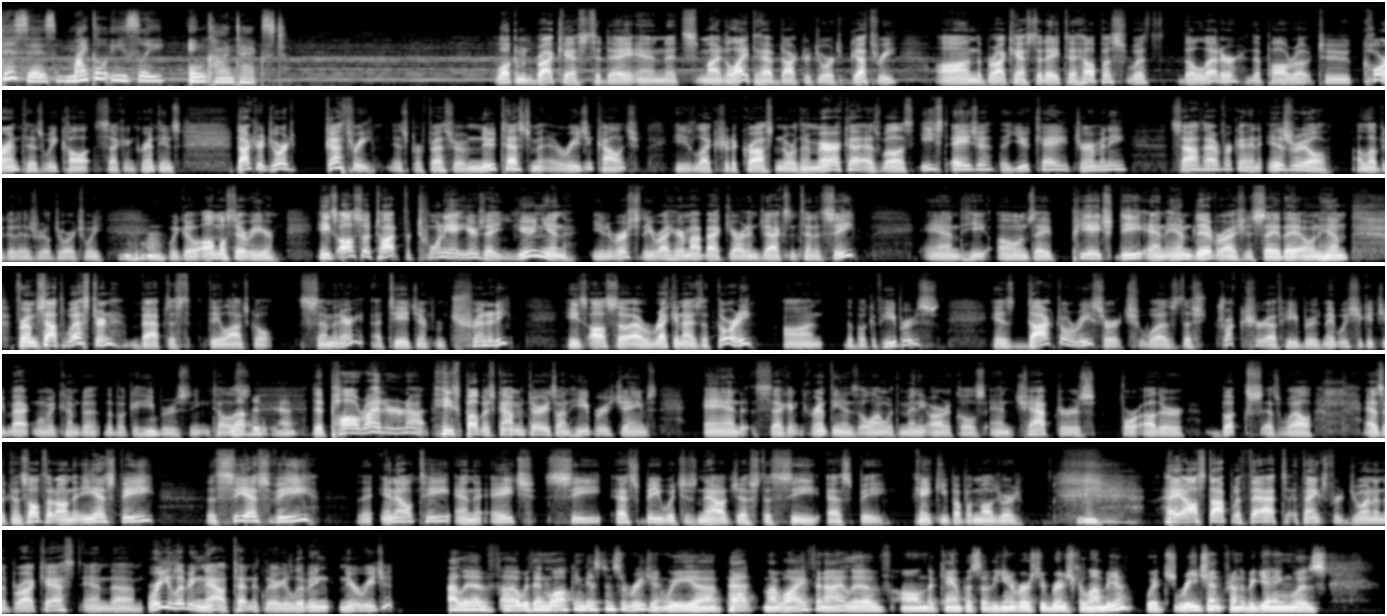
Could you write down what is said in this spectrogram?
This is Michael Easley in context. Welcome to the broadcast today, and it's my delight to have Dr. George Guthrie on the broadcast today to help us with the letter that Paul wrote to Corinth, as we call it, Second Corinthians. Dr. George Guthrie is professor of New Testament at Regent College. He's lectured across Northern America as well as East Asia, the UK, Germany, South Africa, and Israel. I love to go to Israel, George. We mm-hmm. we go almost every year. He's also taught for 28 years at Union University right here in my backyard in Jackson, Tennessee, and he owns a PhD and MDiv, or I should say they own him, from Southwestern Baptist Theological Seminary, a THM from Trinity. He's also a recognized authority on the book of Hebrews his doctoral research was the structure of Hebrews. Maybe we should get you back when we come to the book of mm. Hebrews and you can tell Love us did Paul write it or not? He's published commentaries on Hebrews, James, and Second Corinthians, along with many articles and chapters for other books as well. As a consultant on the ESV, the CSV, the NLT, and the HCSB, which is now just the CSB. Can't keep up with them all, George. Hey, I'll stop with that. Thanks for joining the broadcast. And um, where are you living now, technically? Are you living near Regent? I live uh, within walking distance of Regent. We, uh, Pat, my wife, and I live on the campus of the University of British Columbia, which Regent from the beginning was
